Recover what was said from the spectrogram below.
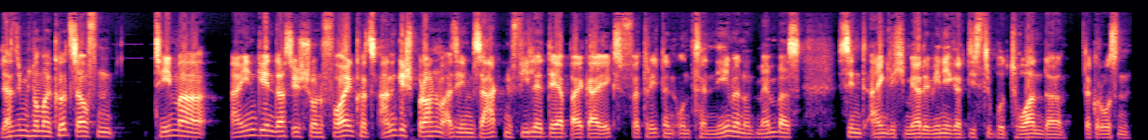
Lassen Sie mich nochmal kurz auf ein Thema eingehen, das Sie schon vorhin kurz angesprochen haben, als Sie eben sagten, viele der bei GAIX vertretenen Unternehmen und Members sind eigentlich mehr oder weniger Distributoren der, der großen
